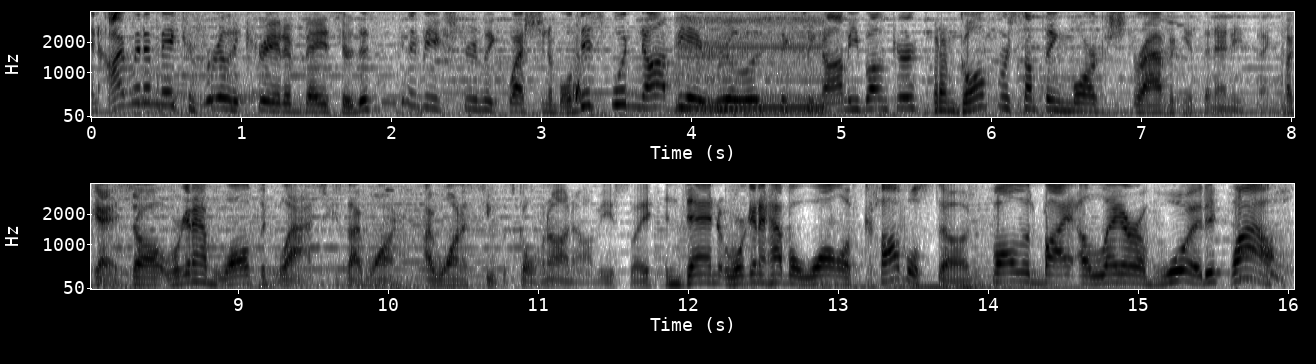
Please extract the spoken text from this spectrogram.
and I'm gonna make a really creative base here. This is gonna be extremely questionable. This would not be a realistic tsunami bunker, but I'm going for something more extravagant than anything. Okay, so we're gonna have walls of glass because I want I want to see what's going on, obviously, and then we're gonna have a wall of cobblestone followed by a layer of wood Wow,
